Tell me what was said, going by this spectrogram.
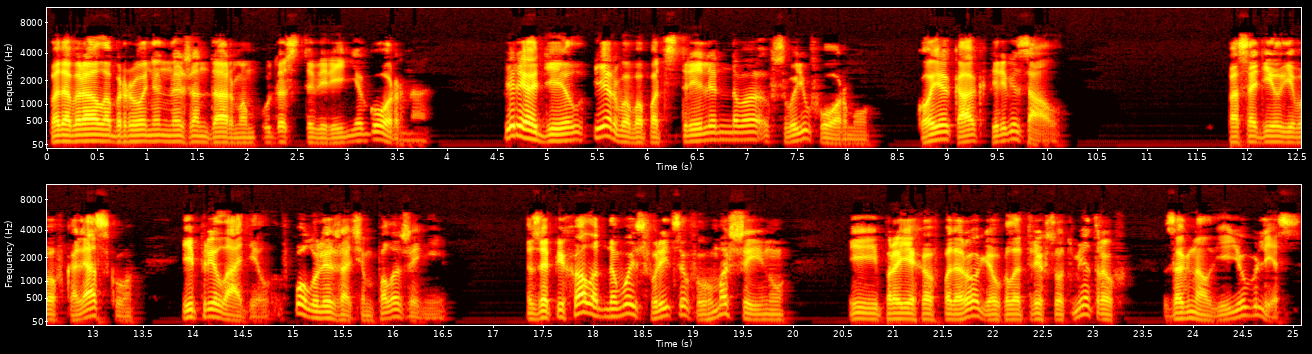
подобрал оброненное жандармом удостоверение Горна, переодел первого подстреленного в свою форму, кое-как перевязал. Посадил его в коляску и приладил в полулежачем положении. Запихал одного из фрицев в машину и, проехав по дороге около трехсот метров, загнал ее в лес.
